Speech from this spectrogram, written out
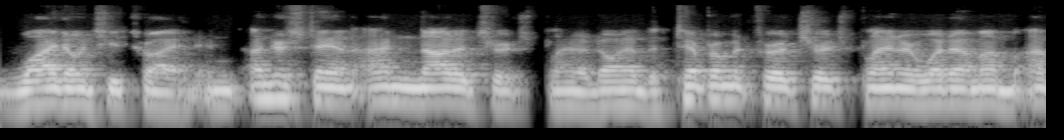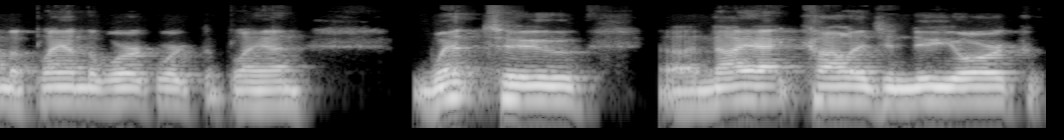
why don't you try it? And understand, I'm not a church planner. I don't have the temperament for a church planner. What I'm, I'm, I'm a plan the work, work the plan. Went to uh, Nyack College in New York.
